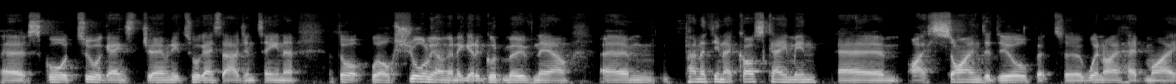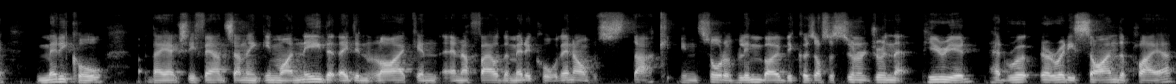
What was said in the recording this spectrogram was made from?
uh, scored two against Germany, two against Argentina. I thought, well, surely I'm going to get a good move now. Um, Panathinaikos came in. Um, I signed the deal, but uh, when I had my medical, they actually found something in my knee that they didn't like, and, and I failed the medical. Then I was stuck in sort of limbo because Osasuna during that period had re- already signed the player.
